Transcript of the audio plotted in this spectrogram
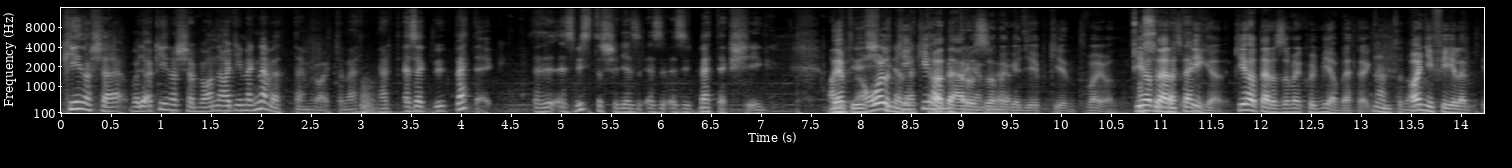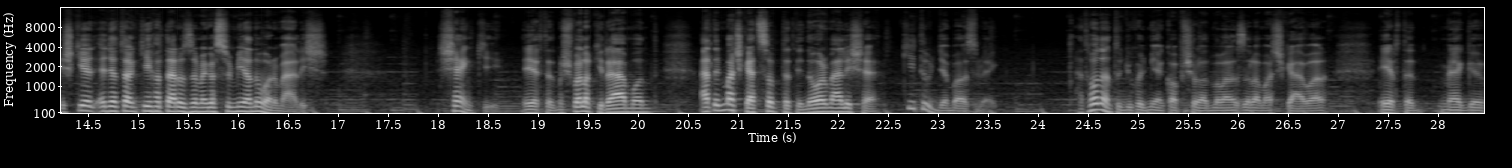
kínos-e, vagy a kínosabb van, hogy én meg nevettem rajta, mert, mert ezek, ők beteg. Ez, ez biztos, hogy ez, ez, ez egy betegség. De hol ki, ki határozza meg egyébként, vajon? Ki határoz, beteg... Igen, ki határozza meg, hogy mi a beteg? Nem tudom. Annyiféle, és ki, egyáltalán ki határozza meg azt, hogy mi a normális? Senki. Érted? Most valaki rámond, hát egy macskát szoptatni normális-e? Ki tudja, az meg? Hát honnan tudjuk, hogy milyen kapcsolatban van azzal a macskával? Érted? Meg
